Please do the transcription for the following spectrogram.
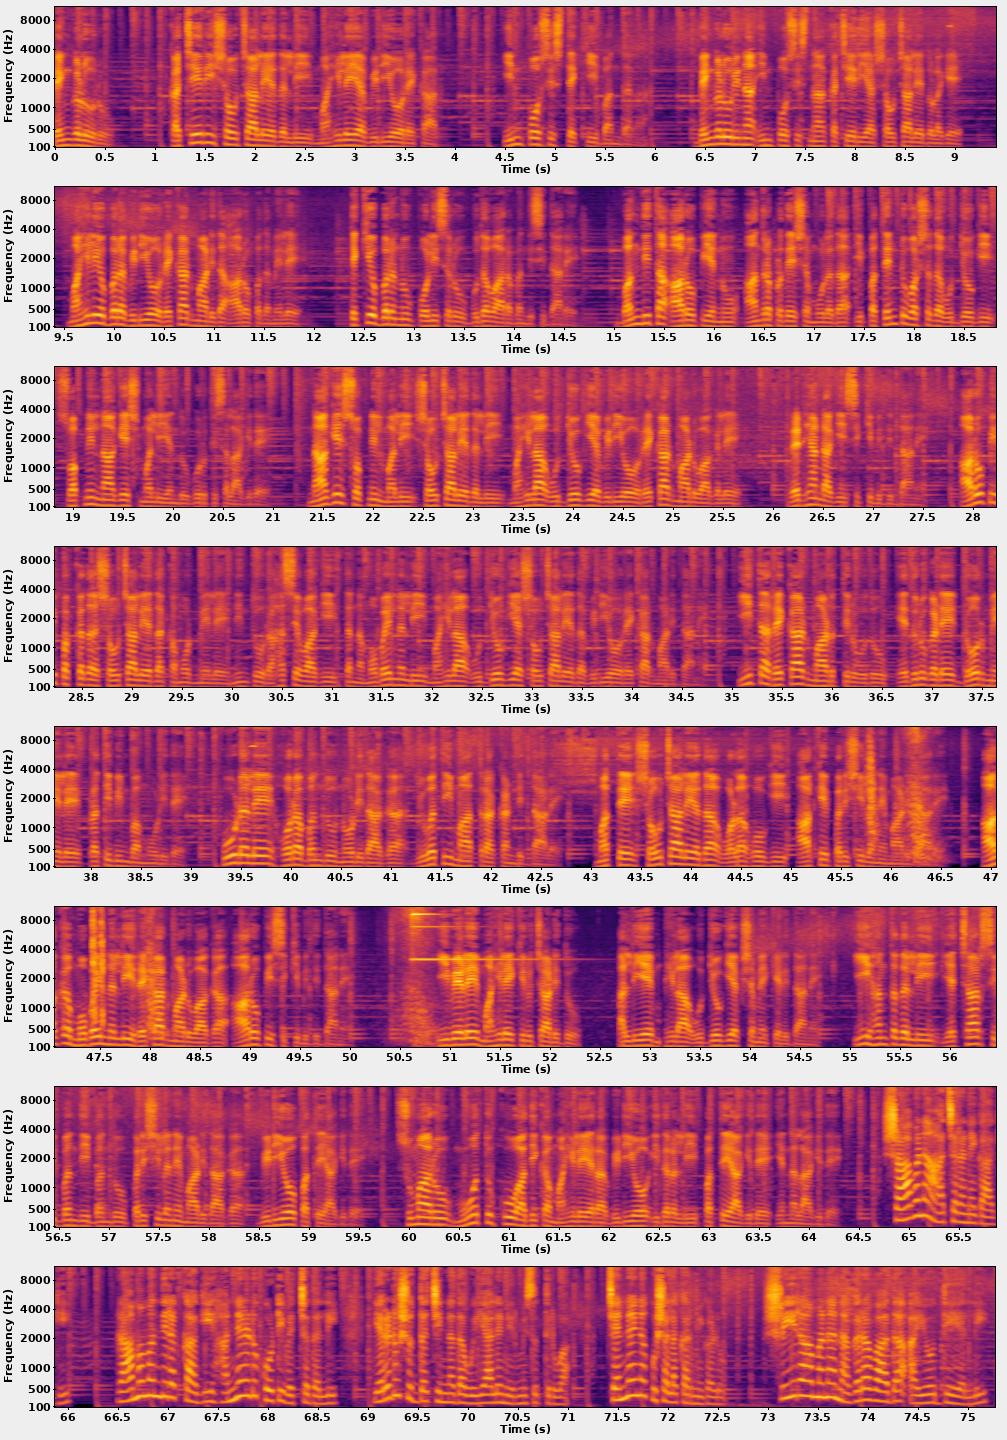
ಬೆಂಗಳೂರು, ಕಚೇರಿ ಶೌಚಾಲಯದಲ್ಲಿ ಮಹಿಳೆಯ video record, Infosys techie ಬಂಧನ. ಬೆಂಗಳೂರಿನ ಇನ್ಫೋಸಿಸ್ನ ಕಚೇರಿಯ ಶೌಚಾಲಯದೊಳಗೆ ಮಹಿಳೆಯೊಬ್ಬರ ವಿಡಿಯೋ ರೆಕಾರ್ಡ್ ಮಾಡಿದ ಆರೋಪದ ಮೇಲೆ ಟೆಕ್ಕಿಯೊಬ್ಬರನ್ನು ಪೊಲೀಸರು ಬುಧವಾರ ಬಂಧಿಸಿದ್ದಾರೆ. ಬಂಧಿತ ಆರೋಪಿಯನ್ನು ಆಂಧ್ರಪ್ರದೇಶ ಮೂಲದ ಇಪ್ಪತ್ತೆಂಟು ವರ್ಷದ ಉದ್ಯೋಗಿ ಸ್ವಪ್ನಿಲ್ ನಾಗೇಶ್ ಮಲಿ ಎಂದು ಗುರುತಿಸಲಾಗಿದೆ. ನಾಗೇಶ್ ಸ್ವಪ್ನಿಲ್ ಮಲಿ ಶೌಚಾಲಯದಲ್ಲಿ ಮಹಿಳಾ ಉದ್ಯೋಗಿಯ ವಿಡಿಯೋ ರೆಕಾರ್ಡ್ ಮಾಡುವಾಗಲೇ ರೆಡ್ ಹ್ಯಾಂಡ್ ಆಗಿ ಸಿಕ್ಕಿಬಿದ್ದಿದ್ದಾನೆ. ಆರೋಪಿ ಪಕ್ಕದ ಶೌಚಾಲಯದ ಕಮೋಡ್ ಮೇಲೆ ನಿಂತು ರಹಸ್ಯವಾಗಿ ತನ್ನ ಮೊಬೈಲ್ನಲ್ಲಿ ಮಹಿಳಾ ಉದ್ಯೋಗಿಯ ಶೌಚಾಲಯದ ವಿಡಿಯೋ ರೆಕಾರ್ಡ್ ಮಾಡಿದ್ದಾನೆ. ಈತ ರೆಕಾರ್ಡ್ ಮಾಡುತ್ತಿರುವುದು ಎದುರುಗಡೆ ಡೋರ್ ಮೇಲೆ ಪ್ರತಿಬಿಂಬ ಮೂಡಿದೆ. ಕೂಡಲೇ ಹೊರಬಂದು ನೋಡಿದಾಗ ಯುವತಿ ಮಾತ್ರ ಕಂಡಿದ್ದಾಳೆ. ಮತ್ತೆ ಶೌಚಾಲಯದ ಒಳ ಹೋಗಿ ಆಕೆ ಪರಿಶೀಲನೆ ಮಾಡಿದ್ದಾರೆ. ಆಗ ಮೊಬೈಲ್ನಲ್ಲಿ ರೆಕಾರ್ಡ್ ಮಾಡುವಾಗ ಆರೋಪಿ ಸಿಕ್ಕಿಬಿದ್ದಿದ್ದಾನೆ. ಈ ವೇಳೆ ಮಹಿಳೆ ಕಿರುಚಾಡಿದ್ದು, ಅಲ್ಲಿಯೇ ಮಹಿಳಾ ಉದ್ಯೋಗಿಯ ಕ್ಷಮೆ ಕೇಳಿದ್ದಾನೆ. ಈ ಹಂತದಲ್ಲಿ ಎಚ್ಆರ್ ಸಿಬ್ಬಂದಿ ಬಂದು ಪರಿಶೀಲನೆ ಮಾಡಿದಾಗ ವಿಡಿಯೋ ಪತ್ತೆಯಾಗಿದೆ. ಸುಮಾರು ಮೂವತ್ತಕ್ಕೂ ಅಧಿಕ ಮಹಿಳೆಯರ ವಿಡಿಯೋ ಇದರಲ್ಲಿ ಪತ್ತೆಯಾಗಿದೆ ಎನ್ನಲಾಗಿದೆ. ಶ್ರಾವಣ ಆಚರಣೆಗಾಗಿ ರಾಮಮಂದಿರಕ್ಕಾಗಿ ಹನ್ನೆರಡು ಕೋಟಿ ವೆಚ್ಚದಲ್ಲಿ ಎರಡು ಶುದ್ಧ ಚಿನ್ನದ ಉಯ್ಯಾಲೆ ನಿರ್ಮಿಸುತ್ತಿರುವ ಚೆನ್ನೈನ ಕುಶಲಕರ್ಮಿಗಳು ಶ್ರೀರಾಮನ ನಗರವಾದ ಅಯೋಧ್ಯೆಯಲ್ಲಿ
